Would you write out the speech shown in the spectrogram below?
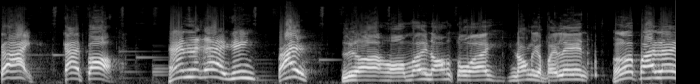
ใกล้ใกล้ป่อหันแล้วก็ยิง ไป เรือหอมไว้น้องตัวไอ้น้องอย่าไปเล่น เออไปเลย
